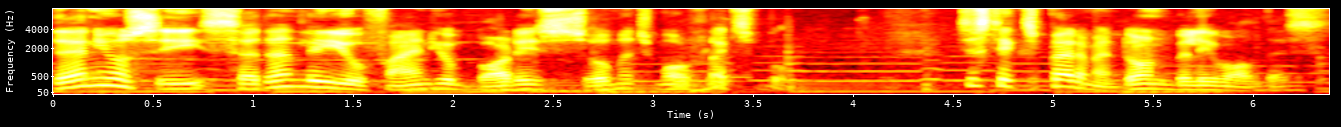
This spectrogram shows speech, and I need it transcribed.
then you see suddenly you find your body is so much more flexible. Just experiment, don't believe all this.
